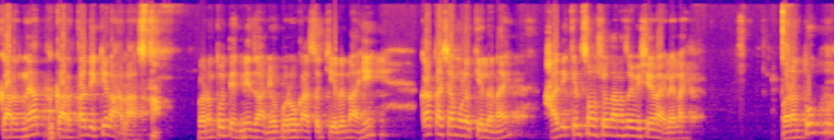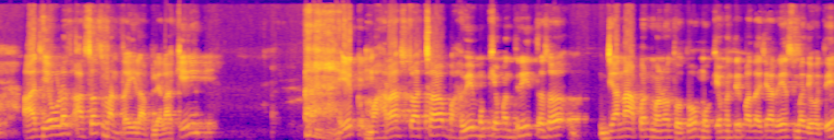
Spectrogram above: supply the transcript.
करण्यात करता देखील आला असता. परंतु त्यांनी जाणीवपूर्वक असं केलं नाही. का कशामुळे केलं नाही? हा देखील संशोधनाचा विषय राहिलेला आहे. परंतु आज एवढंच असंच म्हणता येईल आपल्याला की एक महाराष्ट्राचा भावी मुख्यमंत्री तसं ज्यांना आपण म्हणत होतो मुख्यमंत्री पदाच्या रेसमध्ये होते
